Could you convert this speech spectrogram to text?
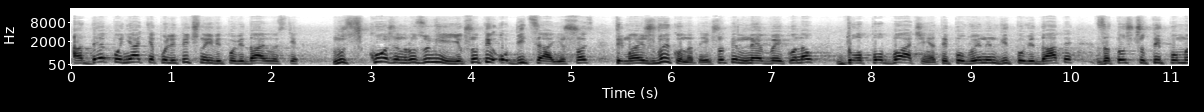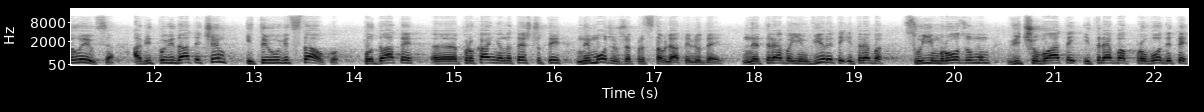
А де поняття політичної відповідальності? Ну ж кожен розуміє, якщо ти обіцяєш щось, ти маєш виконати. Якщо ти не виконав, до побачення. Ти повинен відповідати за те, що ти помилився. А відповідати чим? Іти у відставку, подати е, прохання на те, що ти не можеш вже представляти людей. Не треба їм вірити, і треба своїм розумом відчувати, і треба проводити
